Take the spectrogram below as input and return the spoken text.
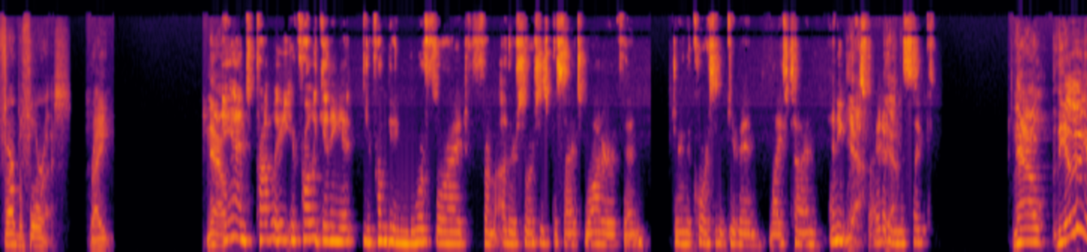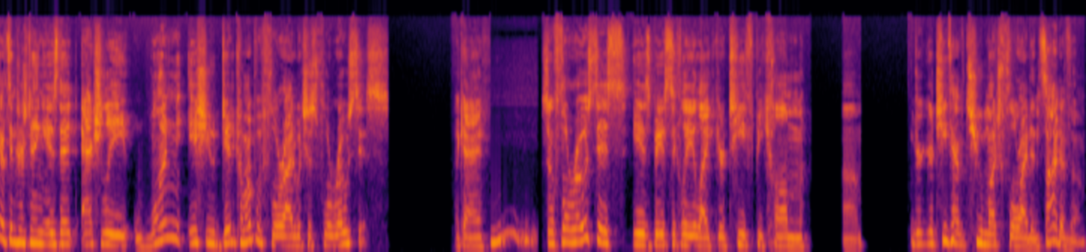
far before us right now and probably you're probably getting it. You're probably getting more fluoride from other sources besides water than during the course of a given lifetime. Anyways, Yeah, right? I yeah. mean, it's like now the other thing that's interesting is that actually one issue did come up with fluoride which is fluorosis okay hmm, So fluorosis is basically like your teeth become, um, your your teeth have too much fluoride inside of them,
